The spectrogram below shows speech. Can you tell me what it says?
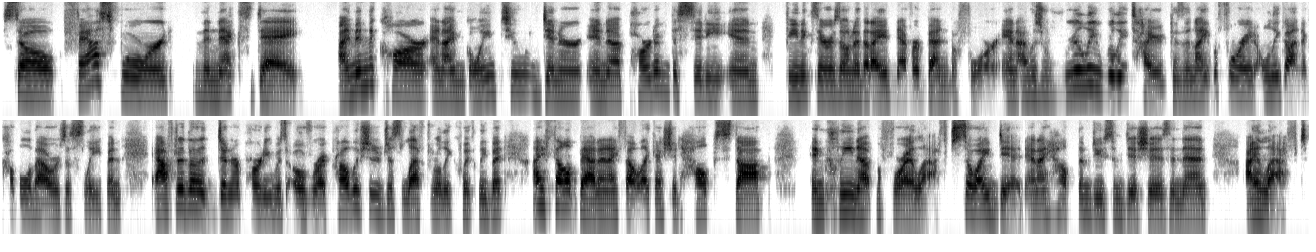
So fast forward the next day, I'm in the car and I'm going to dinner in a part of the city in Phoenix, Arizona that I had never been before. And I was really, really tired because the night before I had only gotten a couple of hours of sleep. And after the dinner party was over, I probably should have just left really quickly, but I felt bad and I felt like I should help stop and clean up before I left. So I did. And I helped them do some dishes and then I left.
